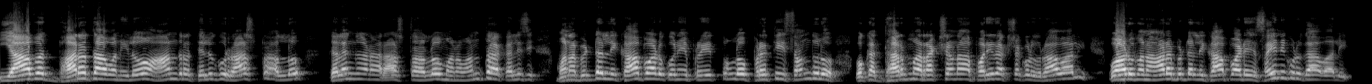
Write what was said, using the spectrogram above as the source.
యావత్ భారతావనిలో ఆంధ్ర తెలుగు రాష్ట్రాల్లో తెలంగాణ రాష్ట్రాల్లో మనమంతా కలిసి మన బిడ్డల్ని కాపాడుకునే ప్రయత్నంలో ప్రతి సందులో ఒక ధర్మ రక్షణ పరిరక్షకుడు రావాలి. వాడు మన ఆడబిడ్డల్ని కాపాడే సైనికుడు కావాలి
